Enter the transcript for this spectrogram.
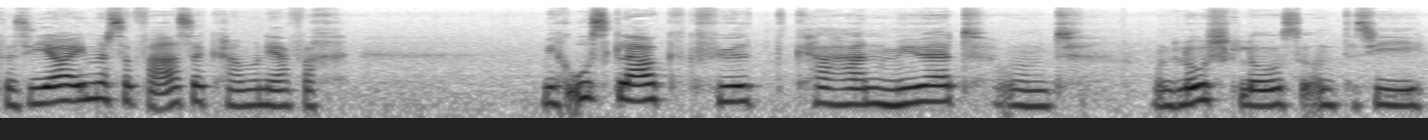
dass ich ja immer so Phasen hatte, wo ich einfach mich ausgelaugt gefühlt habe, müde und, und lustlos und dass ich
